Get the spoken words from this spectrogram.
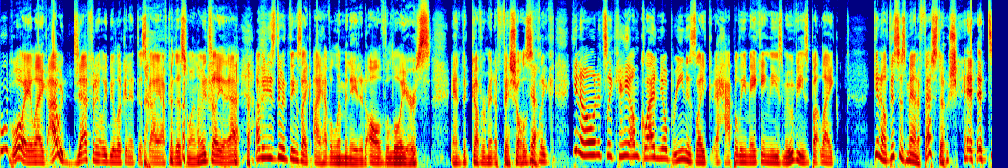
Oh boy, like I would definitely be looking at this guy after this one. Let me tell you that. I mean, he's doing things like I have eliminated all of the lawyers and the government officials. Yeah. Like, you know, and it's like, hey, I'm glad Neil Breen is like happily making these movies, but like, you know, this is manifesto shit.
